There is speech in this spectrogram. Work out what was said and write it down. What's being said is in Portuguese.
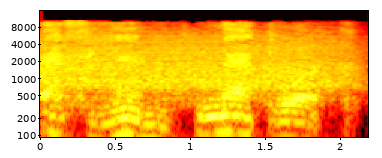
FM Network.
